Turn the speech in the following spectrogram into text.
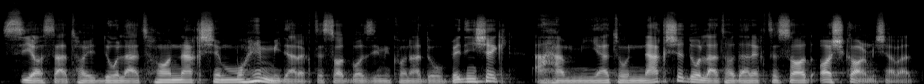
سیاست های دولت ها نقش مهمی در اقتصاد بازی می کند و بدین شکل اهمیت و نقش دولت ها در اقتصاد آشکار می شود.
